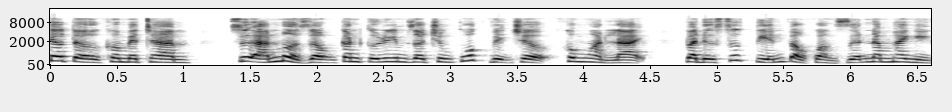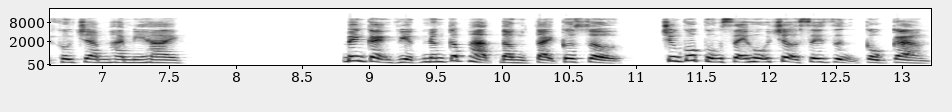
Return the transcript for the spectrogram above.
Theo tờ Khmer Time, dự án mở rộng căn cứ Rim do Trung Quốc viện trợ không hoàn lại và được xúc tiến vào khoảng giữa năm 2022. Bên cạnh việc nâng cấp hạ tầng tại cơ sở, Trung Quốc cũng sẽ hỗ trợ xây dựng cầu cảng,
